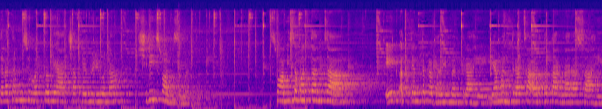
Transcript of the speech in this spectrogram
चला तर मग सुरुवात करूया आजच्या आपल्या व्हिडिओला. श्री स्वामी समर्थ स्वामी समर्थांचा एक अत्यंत प्रभावी मंत्र आहे. या मंत्राचा अर्थ तारणारा असा आहे.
